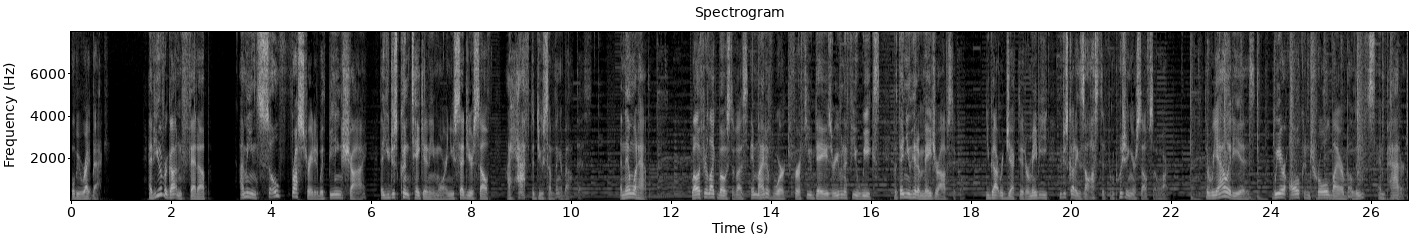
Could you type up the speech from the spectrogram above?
We'll be right back. Have you ever gotten fed up I mean, so frustrated with being shy that you just couldn't take it anymore and you said to yourself, I have to do something about this. And then what happened? Well, if you're like most of us, it might have worked for a few days or even a few weeks, but then you hit a major obstacle. You got rejected, or maybe you just got exhausted from pushing yourself so hard. The reality is, we are all controlled by our beliefs and patterns.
